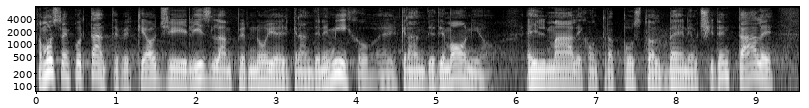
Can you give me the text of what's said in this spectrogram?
La mostra è importante perché oggi l'Islam per noi è il grande nemico, è il grande demonio, è il male contrapposto al bene occidentale.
